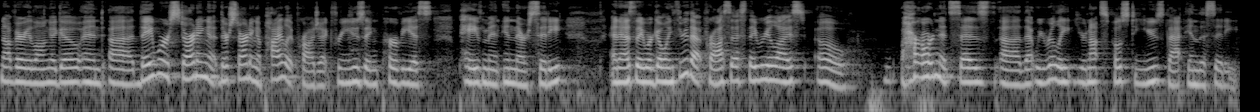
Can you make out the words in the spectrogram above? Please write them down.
not very long ago, and uh, they were starting. A, they're starting a pilot project for using pervious pavement in their city. And as they were going through that process, they realized, oh, our ordinance says uh, that we really you're not supposed to use that in the city.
